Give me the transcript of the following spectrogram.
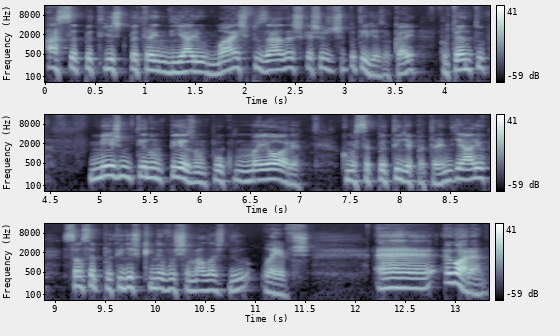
há sapatilhas para treino diário mais pesadas que estas sapatilhas, ok? Portanto, mesmo tendo um peso um pouco maior com uma sapatilha para treino diário, são sapatilhas que ainda vou chamá-las de leves. Uh, agora,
